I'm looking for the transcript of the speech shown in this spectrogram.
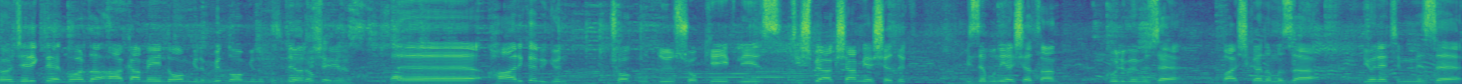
Öncelikle bu arada Hakan Bey'in doğum günü bugün. Doğum günü kutluyorum. Teşekkür ederim. harika bir gün. Çok mutluyuz, çok keyifliyiz. Müthiş bir akşam yaşadık. Bize bunu yaşatan kulübümüze, başkanımıza, yönetimimize,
